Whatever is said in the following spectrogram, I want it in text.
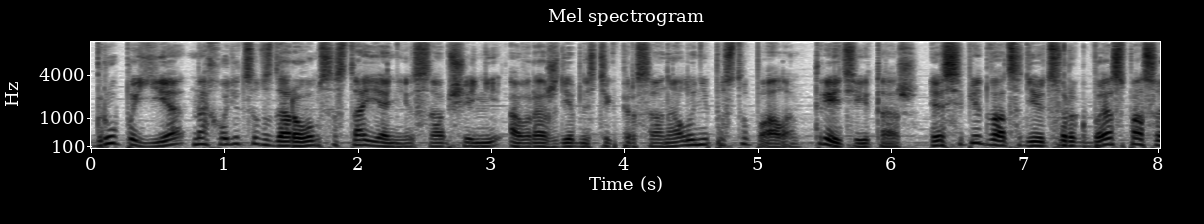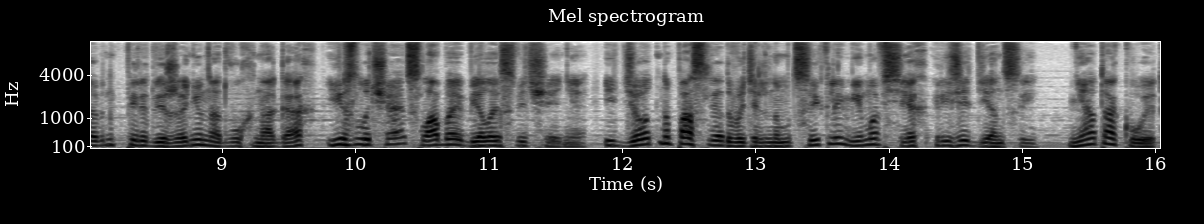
Группа Е находится в здоровом состоянии, сообщений о враждебности к персоналу не поступало. Третий этаж. SCP-2940-B способен к передвижению на двух ногах и излучает слабое белое свечение. Идет на последовательном цикле мимо всех резиденций не атакует.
